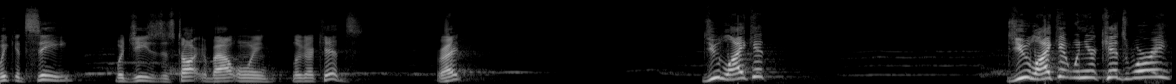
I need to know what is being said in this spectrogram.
we could see what Jesus is talking about when we look at our kids, right? Do you like it? Do you like it when your kids worry?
